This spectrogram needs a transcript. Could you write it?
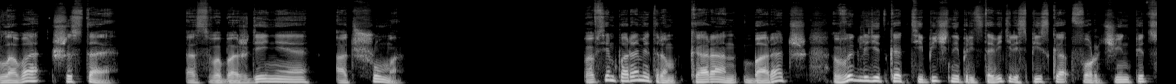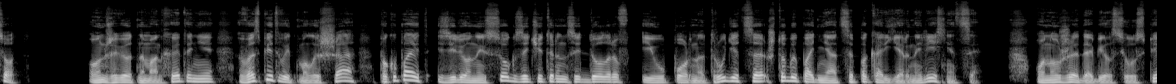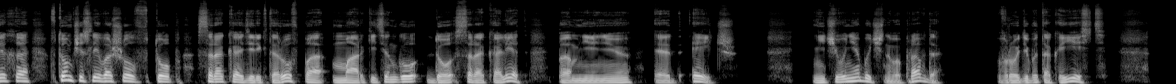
Глава 6. Освобождение от шума. По всем параметрам Каран Барадж выглядит как типичный представитель списка Fortune 500. Он живет на Манхэттене, воспитывает малыша, покупает зеленый сок за 14 долларов и упорно трудится, чтобы подняться по карьерной лестнице. Он уже добился успеха, в том числе вошел в топ 40 директоров по маркетингу до 40 лет, по мнению EdAge. Ничего необычного, правда? Вроде бы так и есть.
